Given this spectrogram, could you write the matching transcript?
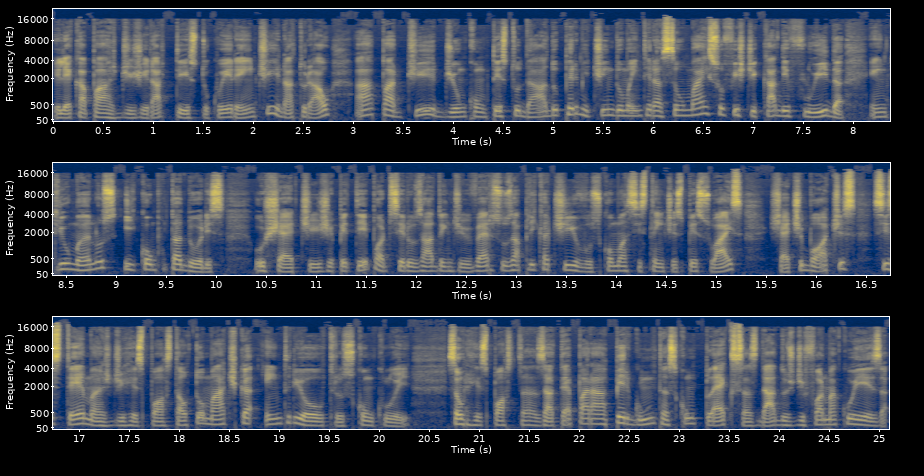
Ele é capaz de gerar texto coerente e natural a partir de um contexto dado, permitindo uma interação mais sofisticada e fluida entre humanos e computadores. O Chat GPT pode ser usado em diversos aplicativos, como assistentes pessoais, chatbots, sistemas de resposta automática, entre outros, conclui. São respostas até para perguntas complexas dados de forma coesa.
